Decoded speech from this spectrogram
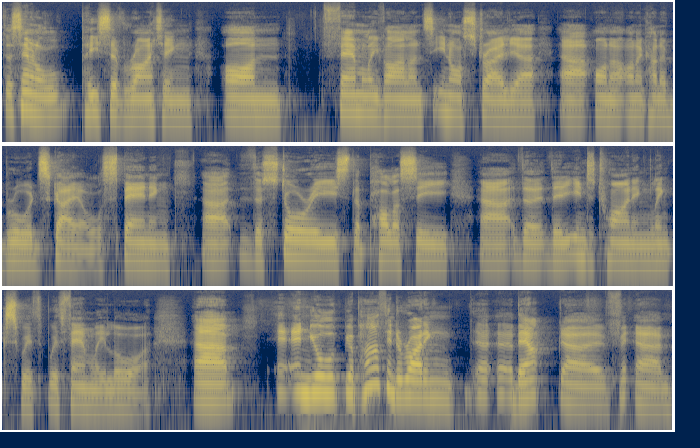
the seminal piece of writing on family violence in Australia uh, on, a, on a kind of broad scale, spanning uh, the stories, the policy, uh, the, the intertwining links with, with family law. Uh, and your, your path into writing uh, about uh, um,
